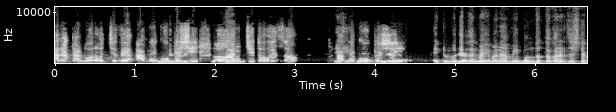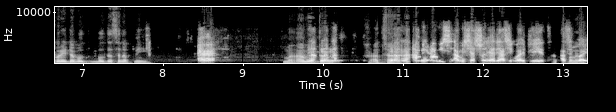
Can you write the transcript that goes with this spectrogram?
আরেকটা ডর হচ্ছে যে আপনি খুব বেশি লাঞ্ছিত হয়েছ আপনি খুব বেশি একটু বুঝাই দেন ভাই মানে আমি বন্ধুত্ব করার চেষ্টা করি এটা বলতেছেন আপনি? হ্যাঁ। আমি তো আমি আমি আমি শেষ করি আছি ভাই প্লিজ আসিফ ভাই।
